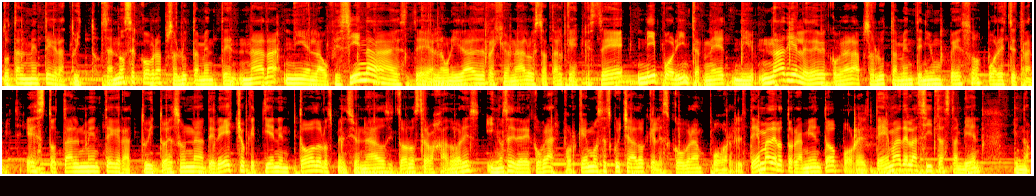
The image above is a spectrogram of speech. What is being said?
totalmente gratuito, o sea, no se cobra absolutamente nada ni en la oficina, este, en la unidad regional o estatal que, que esté, ni por internet, ni nadie le debe cobrar absolutamente ni un peso por este trámite. Es totalmente gratuito, es un derecho que tienen todos los pensionados y todos los trabajadores y no se debe cobrar, porque hemos escuchado que les cobran por el tema del otorgamiento, por el tema de las citas también, y no.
